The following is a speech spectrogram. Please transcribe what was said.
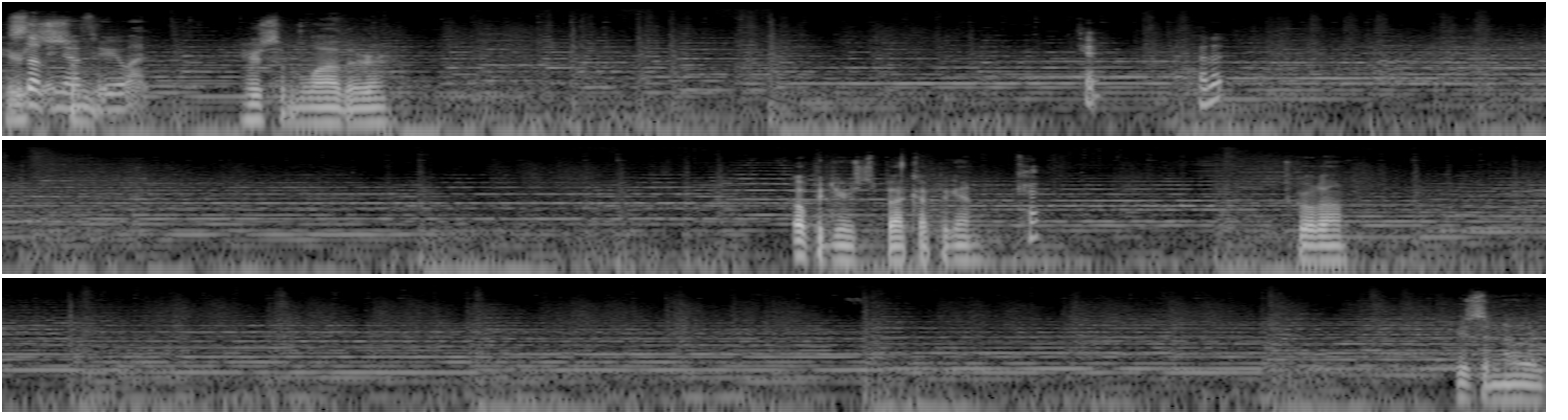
Here's Just let me know some, if you want. here's some leather. Okay. Got it. Open yours back up again. Okay. Scroll down. Here's another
